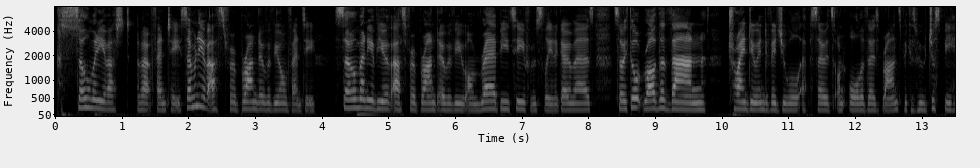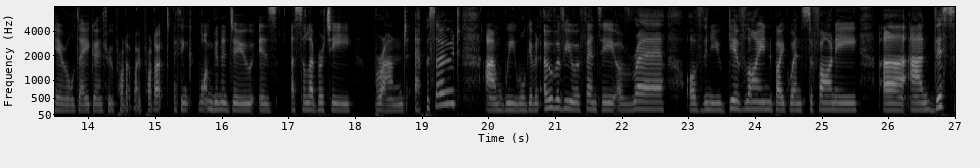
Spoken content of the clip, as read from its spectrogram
Because so many have asked about Fenty, so many have asked for a brand overview on Fenty. So many of you have asked for a brand overview on Rare Beauty from Selena Gomez. So I thought rather than try and do individual episodes on all of those brands because we would just be here all day going through product by product, I think what I'm going to do is a celebrity brand episode and we will give an overview of Fenty, of Rare, of the new GXVE line by Gwen Stefani. Uh, and this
